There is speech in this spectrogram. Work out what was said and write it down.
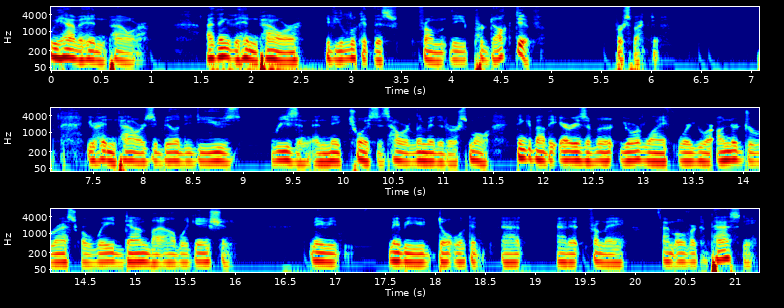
we have a hidden power. I think the hidden power, if you look at this from the productive perspective, your hidden power is the ability to use reason and make choices, however limited or small. Think about the areas of your life where you are under duress or weighed down by obligation. Maybe, maybe you don't look at, at, at it from a I'm over capacity.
